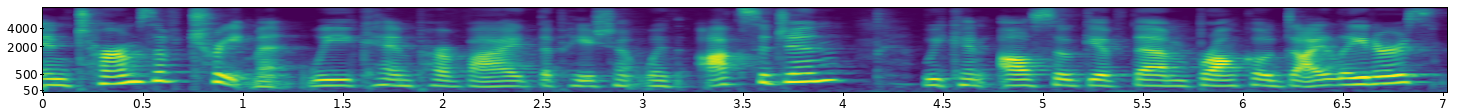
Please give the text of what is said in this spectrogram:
In terms of treatment, we can provide the patient with oxygen. We can also give them bronchodilators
